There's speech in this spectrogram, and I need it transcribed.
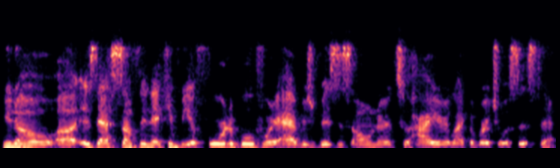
you know, uh, is that something that can be affordable for the average business owner to hire like a virtual assistant?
